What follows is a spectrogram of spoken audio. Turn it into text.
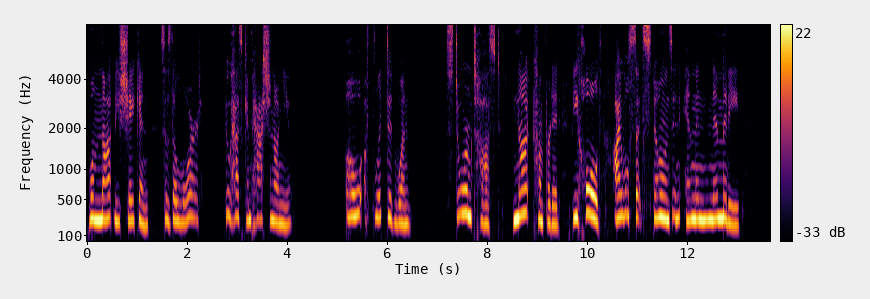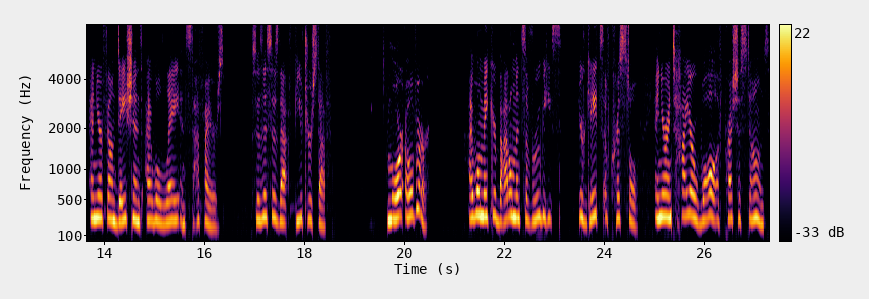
will not be shaken, says the Lord, who has compassion on you. O afflicted one, storm tossed, not comforted, behold, I will set stones in antimony, and your foundations I will lay in sapphires. So, this is that future stuff. Moreover, I will make your battlements of rubies, your gates of crystal, and your entire wall of precious stones.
